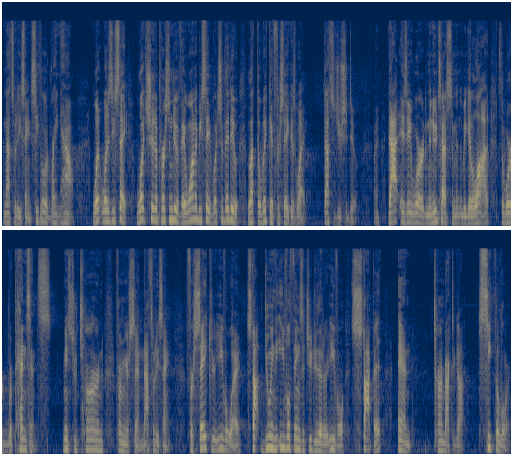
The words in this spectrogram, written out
And that's what he's saying. Seek the Lord right now. What, what does he say? What should a person do? If they want to be saved, what should they do? Let the wicked forsake his way. That's what you should do. Right? That is a word in the New Testament that we get a lot. It's the word repentance. It means to turn from your sin. That's what he's saying. Forsake your evil way. Stop doing the evil things that you do that are evil. Stop it and turn back to God. Seek the Lord.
